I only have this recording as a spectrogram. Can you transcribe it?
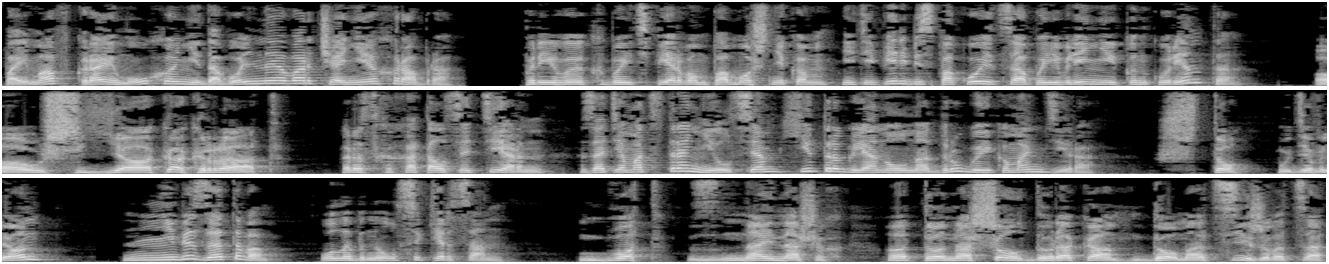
поймав краем уха недовольное ворчание храбра. Привык быть первым помощником и теперь беспокоиться о появлении конкурента? «А уж я как рад!» — расхохотался Терн, Затем отстранился, хитро глянул на друга и командира. «Что, удивлен?» «Не без этого», — улыбнулся Кирсан. «Вот, знай наших, а то нашел дурака дома отсиживаться,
